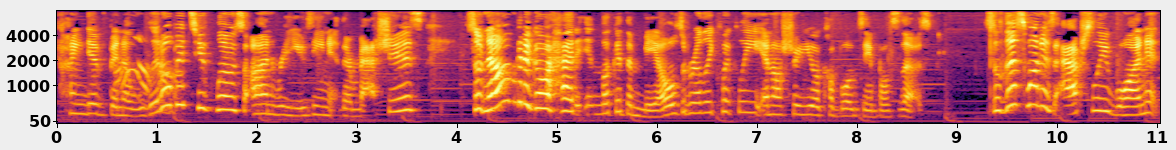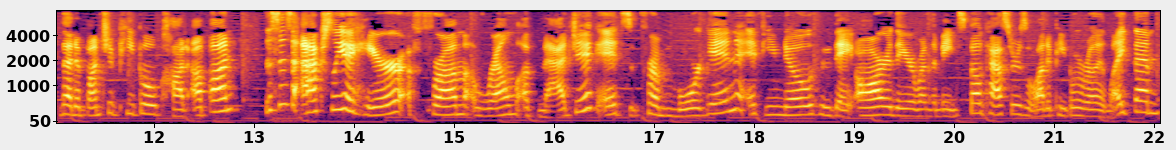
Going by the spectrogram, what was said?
kind of been a little bit too close on reusing their meshes. So now I'm going to go ahead and look at the males really quickly and I'll show you a couple examples of those. So this one is actually one that a bunch of people caught up on. This is actually a hair from Realm of Magic. It's from Morgyn. If you know who they are, they are one of the main spellcasters. A lot of people really like them.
